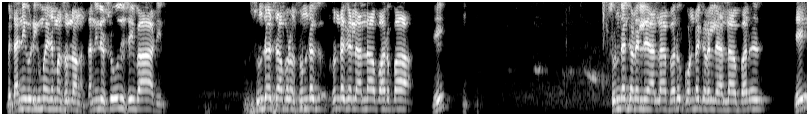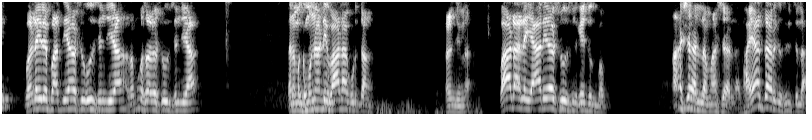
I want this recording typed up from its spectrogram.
இப்போ தண்ணி குடிக்கும்போது என்னமா சொல்லுவாங்க. தண்ணியில சூது செய்வா அப்படின்னு. சுண்டல் சாப்பிட்றோம். சுண்ட சுண்டக்கடலை அல்லாஹ் பாருப்பா. ஜி சுண்டக்கடலில் அல்லாஹ் பாரு கொண்டக்கடலில் அல்லாஹ் பாரு. ஜி வடையில பார்த்தியா சூது செஞ்சியா சமோசாவில் சூது செஞ்சியா? நமக்கு முன்னாடி வாடா கொடுத்தாங்க. புரிஞ்சுங்களா? வாடால யார் யார் ஷூஸ் கை தூக்கு பார்ப்போம் மாஷா அல்ல மாஷா அல்ல ஹயாத்தா இருக்கு சில்சிலா.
